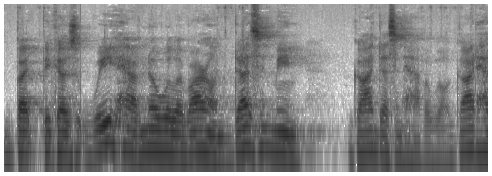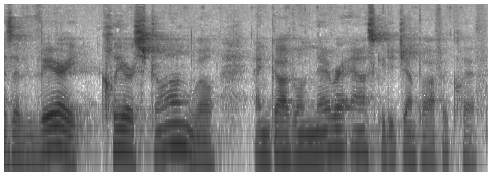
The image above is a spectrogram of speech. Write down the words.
But because we have no will of our own doesn't mean God doesn't have a will. God has a very clear, strong will, and God will never ask you to jump off a cliff.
